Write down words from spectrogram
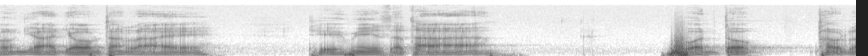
องญาติโยมทั้งหลาย ที่มีศรัทธาฝนตก เท่าไร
